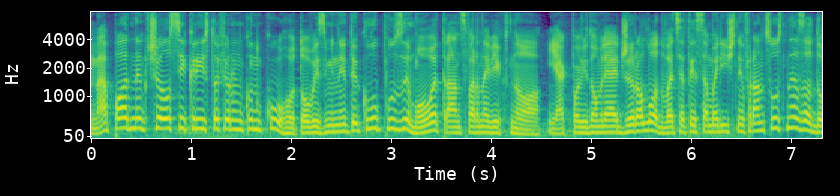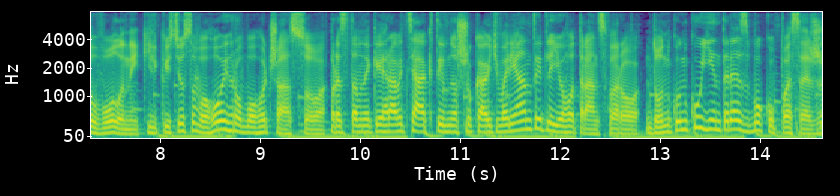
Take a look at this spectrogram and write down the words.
Нападник Челсі Крістофер Нкунку готовий змінити клуб у зимове трансферне вікно. Як повідомляє джерело, 27-річний француз не задоволений кількістю свого ігрового часу. Представники гравця активно шукають варіанти для його трансферу. До Нкунку є інтерес з боку ПСЖ,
